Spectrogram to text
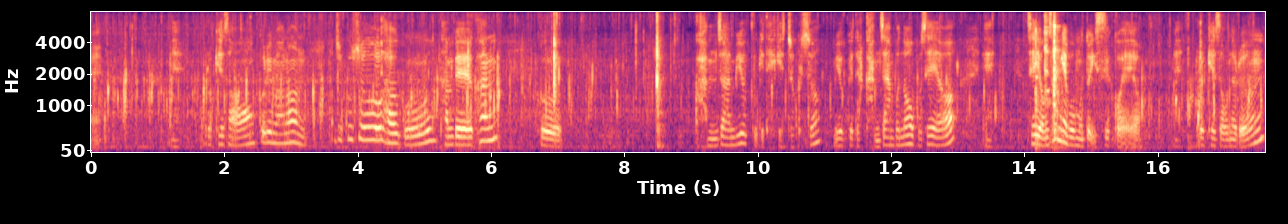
예. 네, 그렇게 해서 끓이면은 아주 구수하고 담백한 그 감자 미역국이 되겠죠, 그죠? 미역국에다 감자 한번 넣어보세요. 예, 제 영상에 보면 또 있을 거예요. 예, 이렇게 해서 오늘은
